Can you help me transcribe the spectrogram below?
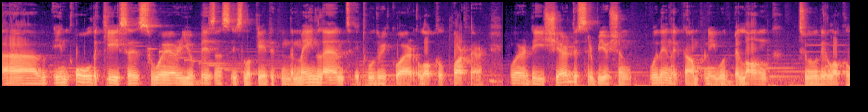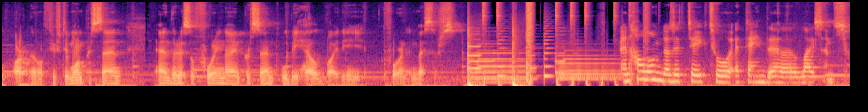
Um, in all the cases where your business is located in the mainland, it would require a local partner, where the share distribution within the company would belong to the local partner of 51%, and the rest of 49% will be held by the foreign investors. And how long does it take to attain the license?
